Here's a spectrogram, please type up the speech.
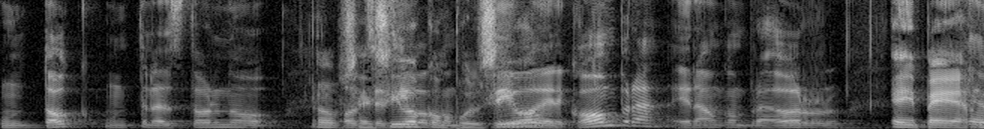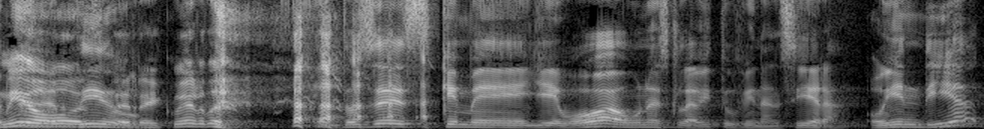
un TOC, un trastorno obsesivo, compulsivo de compra. Era un comprador empedernido, te recuerdo. Entonces, que me llevó a una esclavitud financiera. Hoy en día,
